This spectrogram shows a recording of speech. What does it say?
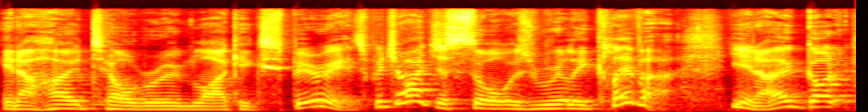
in a hotel room like experience, which I just thought was really clever. You know, God,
